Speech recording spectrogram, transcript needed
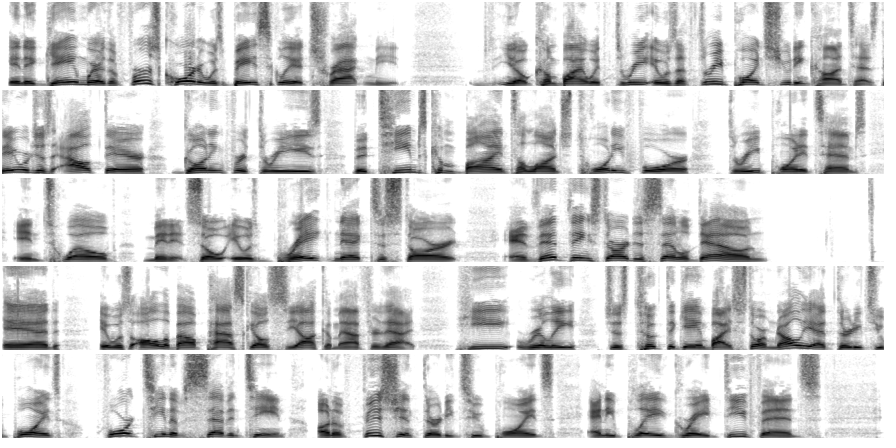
in a game where the first quarter was basically a track meet. You know, combined with three, it was a three point shooting contest. They were just out there gunning for threes. The teams combined to launch 24 three point attempts in 12 minutes. So it was breakneck to start. And then things started to settle down. And it was all about Pascal Siakam after that. He really just took the game by storm. Not only had 32 points, 14 of 17, an efficient 32 points, and he played great defense.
